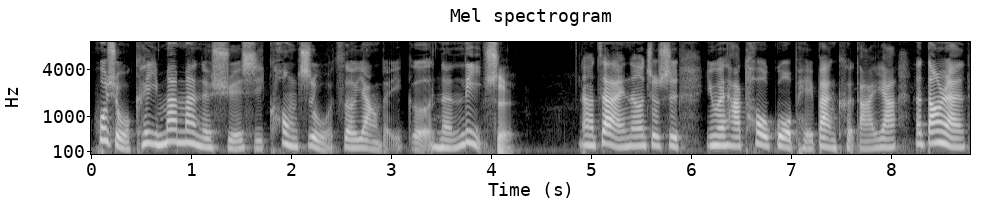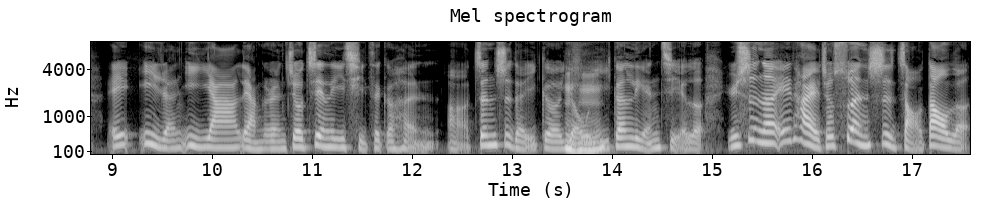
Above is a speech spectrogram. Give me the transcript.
或许我可以慢慢的学习控制我这样的一个能力。是，那再来呢，就是因为他透过陪伴可达鸭，那当然，哎，一人一鸭，两个人就建立起这个很啊、呃、真挚的一个友谊跟连结了。嗯、于是呢，哎，他也就算是找到了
